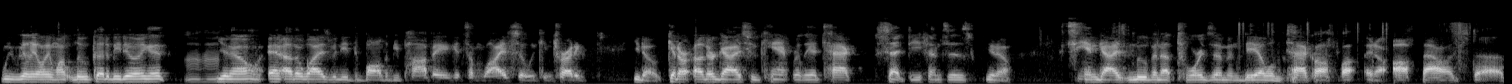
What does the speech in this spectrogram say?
we really only want Luka to be doing it Mm-hmm. you know, and otherwise we need the ball to be popping and get some life so we can try to, you know, get our other guys who can't really attack set defenses, you know, seeing guys moving up towards them and be able to attack off, you know, off balanced uh,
